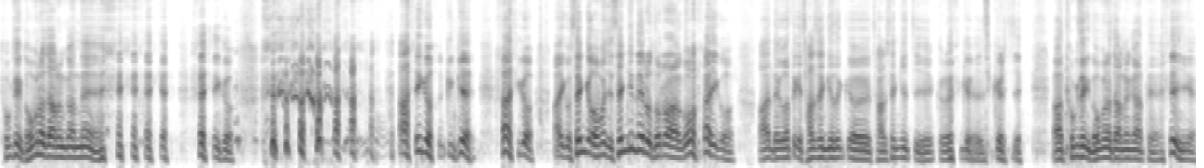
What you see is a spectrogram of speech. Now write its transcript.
동생 너무나 잘한 것 같네. 아이고. 아이고 그게 아이고 아이고 생겨 어머니 생긴 대로 놀아라고 아이고 아 내가 어떻게 잘생겼 어, 잘생겼지 그래 그 그러지 아 동생이 너무나 잘하는 것 같아 이게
